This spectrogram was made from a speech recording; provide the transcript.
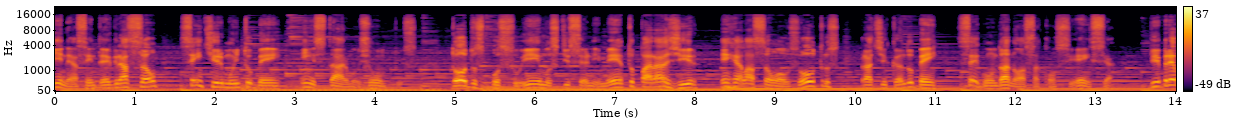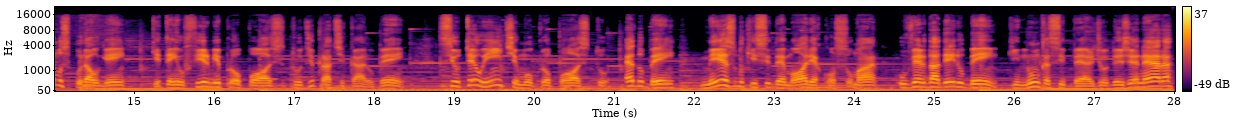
e nessa integração sentir muito bem em estarmos juntos. Todos possuímos discernimento para agir em relação aos outros, praticando bem, segundo a nossa consciência. Vibremos por alguém que tem o firme propósito de praticar o bem. Se o teu íntimo propósito é do bem, mesmo que se demore a consumar, o verdadeiro bem, que nunca se perde ou degenera,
